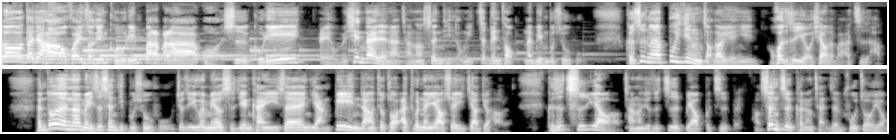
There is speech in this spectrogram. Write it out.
Hello，大家好，欢迎收听苦苓巴拉巴拉，我是苦苓。哎，我们现代人啊，常常身体容易这边痛那边不舒服，可是呢，不一定能找到原因，或者是有效的把它治好。很多人呢，每次身体不舒服，就是因为没有时间看医生养病，然后就说啊，吞了药睡一觉就好了。可是吃药啊，常常就是治标不治本，甚至可能产生副作用，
